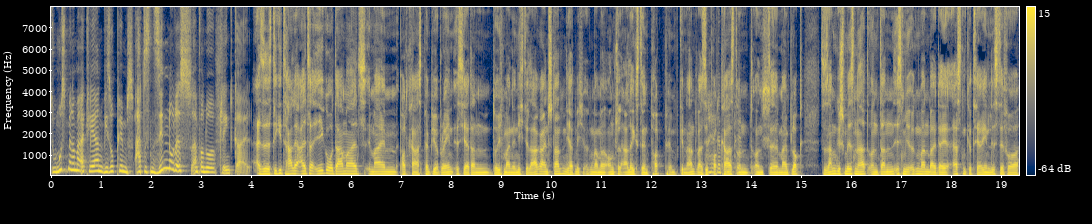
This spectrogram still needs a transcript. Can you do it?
Du musst mir noch mal erklären, wieso Pimps? Hat es einen Sinn oder ist es einfach nur klingt geil? Also das digitale alter Ego damals in meinem Podcast Pimp Your Brain ist ja dann durch meine Nichte Lara entstanden. Die hat mich irgendwann mal Onkel Alex den Podpimp genannt, weil sie Ah ja, Podcast und, und äh, mein Blog zusammengeschmissen hat. Und dann ist mir irgendwann bei der ersten Kriterienliste vor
